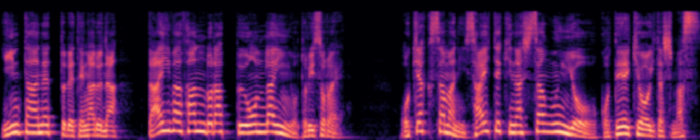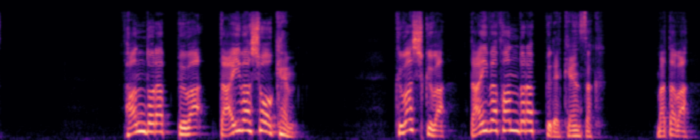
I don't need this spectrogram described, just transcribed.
インターネットで手軽な大和ファンドラップオンラインを取り揃え、お客様に最適な資産運用をご提供いたします。ファンドラップは大和証券。詳しくは大和ファンドラップで検索、または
